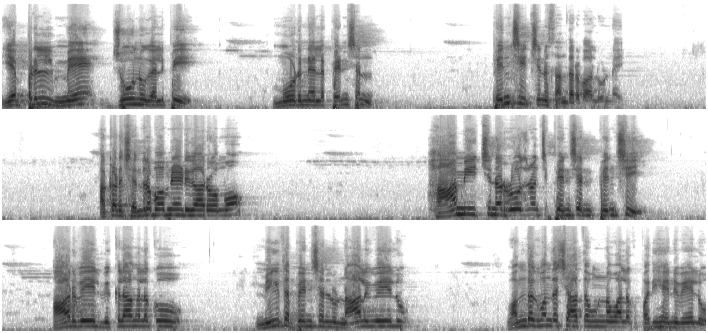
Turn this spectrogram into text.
ఏప్రిల్ మే జూన్ కలిపి మూడు నెలల పెన్షన్ పెంచి ఇచ్చిన సందర్భాలు ఉన్నాయి. అక్కడ చంద్రబాబు నాయుడు గారేమో హామీ ఇచ్చిన రోజు నుంచి పెన్షన్ పెంచి ఆరు వేలు వికలాంగులకు మిగతా పెన్షన్లు నాలుగు వేలు వందకు వంద శాతం ఉన్న వాళ్ళకు పదిహేను వేలు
